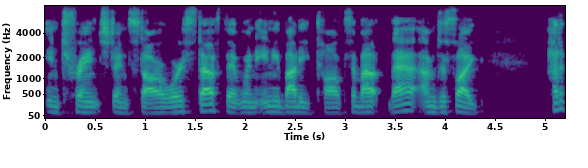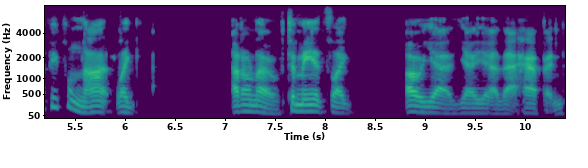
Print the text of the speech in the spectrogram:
entrenched in star wars stuff that when anybody talks about that i'm just like how do people not like i don't know to me it's like oh yeah yeah yeah that happened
